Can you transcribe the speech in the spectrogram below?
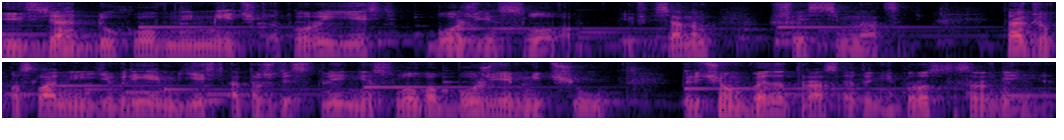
и взять духовный меч, который есть Божье Слово. Ефесянам 6.17. Также в послании евреям есть отождествление Слова Божье мечу, причем в этот раз это не просто сравнение.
